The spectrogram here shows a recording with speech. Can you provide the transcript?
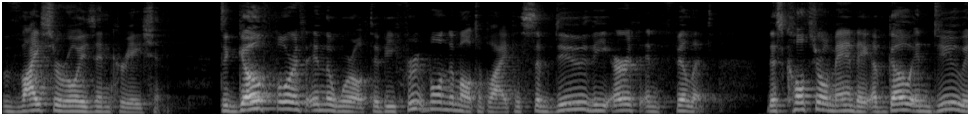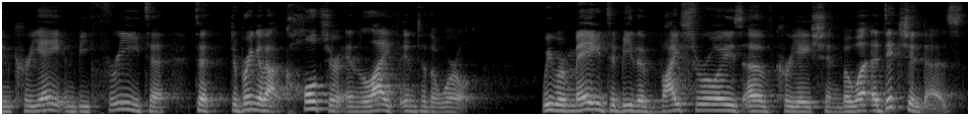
viceroys in creation, to go forth in the world, to be fruitful and to multiply, to subdue the earth and fill it, this cultural mandate of go and do and create and be free to, to, to bring about culture and life into the world. We were made to be the viceroys of creation. But what addiction does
